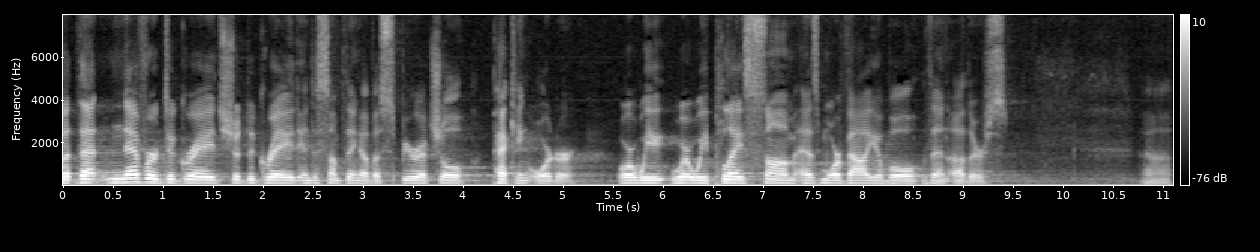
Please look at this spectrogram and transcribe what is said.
But that never degrades, should degrade into something of a spiritual pecking order, or we, where we place some as more valuable than others. Uh,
